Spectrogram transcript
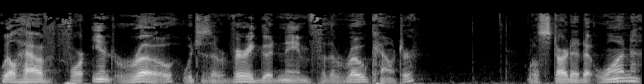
We'll have for int row, which is a very good name for the row counter. We'll start it at 1,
